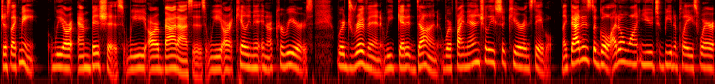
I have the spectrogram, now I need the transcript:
just like me we are ambitious. We are badasses. We are killing it in our careers. We're driven. We get it done. We're financially secure and stable. Like that is the goal. I don't want you to be in a place where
